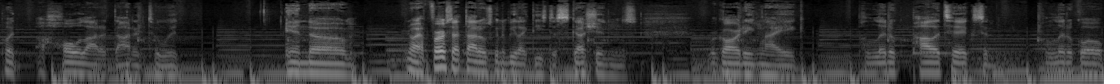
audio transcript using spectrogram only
put a whole lot of thought into it. And, um, you know, at first I thought it was going to be like these discussions regarding like political politics and political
